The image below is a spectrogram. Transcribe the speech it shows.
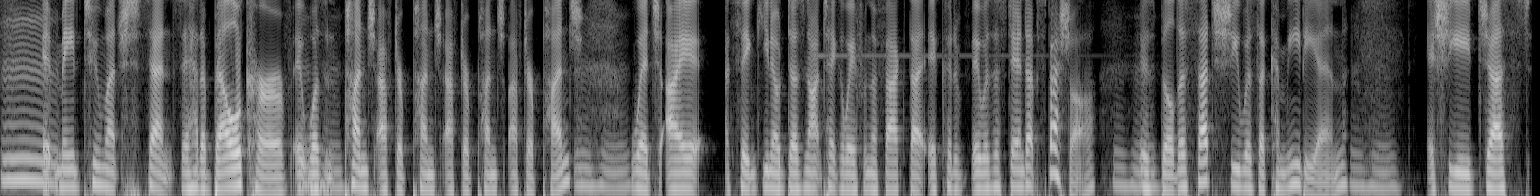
Hmm. It made too much sense. It had a bell curve. It Mm-hmm. wasn't punch after punch after punch after punch, Mm-hmm. which I think you know does not take away from the fact that it could. It was a stand-up special. Mm-hmm. It was billed as such. She was a comedian. She just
